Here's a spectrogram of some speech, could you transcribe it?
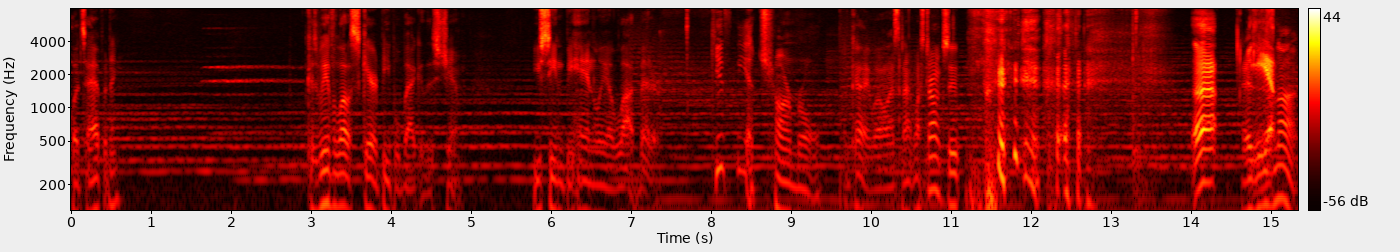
what's happening? Because we have a lot of scared people back at this gym. You seem to be handling it a lot better. Give me a charm roll. Okay, well, that's not my strong suit. uh, As it is not.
